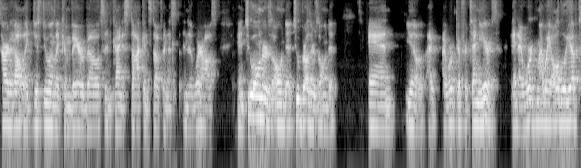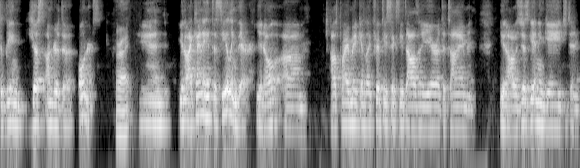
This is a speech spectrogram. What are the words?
started out like just doing like conveyor belts and kind of stocking stuff in the in the warehouse. And two owners owned it, two brothers owned it, and you know I, I worked there for ten years, and I worked my way all the way up to being just under the owners. Right. And you know I kind of hit the ceiling there. You know. Um, I was probably making like 50, 60,000 a year at the time. And, you know, I was just getting engaged and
